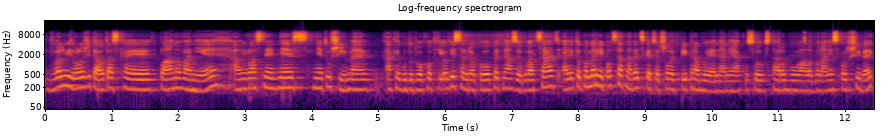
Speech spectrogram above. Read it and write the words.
Veľmi dôležitá otázka je plánovanie a my vlastne dnes netušíme, aké budú dôchodky o 10 rokov, o 15, o 20 a je to pomerne podstatná vec, keď sa človek pripravuje na nejakú svoju starobu alebo na neskorší vek.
